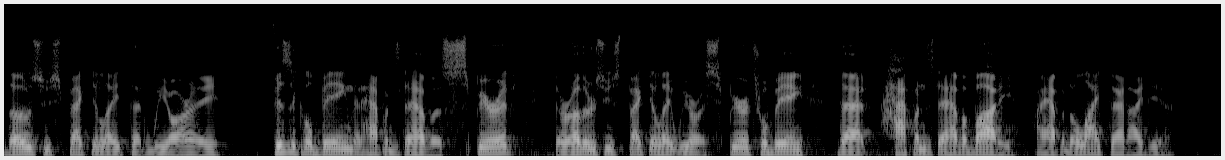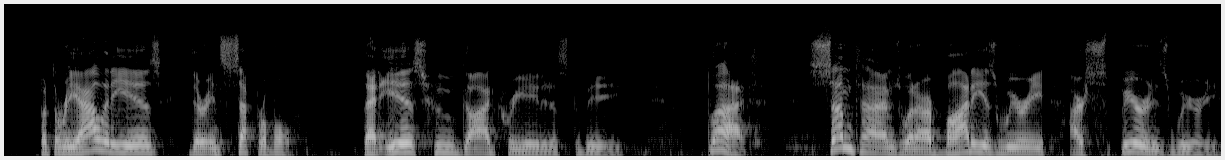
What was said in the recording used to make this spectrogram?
those who speculate that we are a physical being that happens to have a spirit. There are others who speculate we are a spiritual being that happens to have a body. I happen to like that idea. But the reality is they're inseparable. That is who God created us to be. But sometimes when our body is weary, our spirit is weary.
